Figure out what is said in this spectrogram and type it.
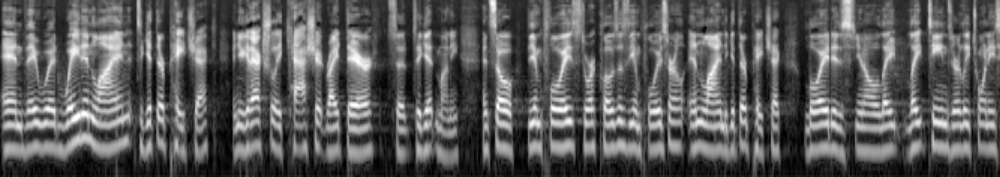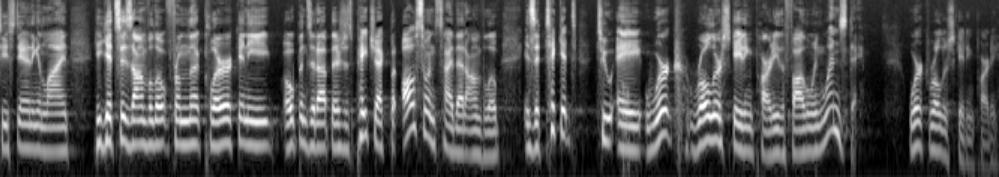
and they would wait in line to get their paycheck, and you could actually cash it right there to, to get money. And so the employees, store closes, the employees are in line to get their paycheck. Lloyd is, you know, late, late teens, early 20s. He's standing in line. He gets his envelope from the clerk and he opens it up. There's his paycheck, but also inside that envelope is a ticket to a work roller skating party the following Wednesday. Work roller skating party.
